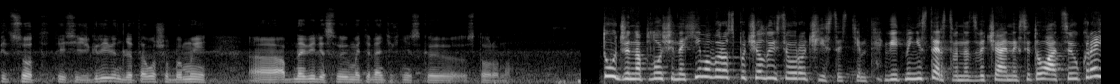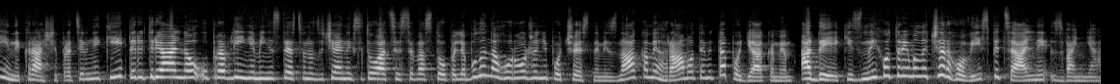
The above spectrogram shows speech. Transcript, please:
500 тысяч гривен для того, чтобы мы обновили свою материально-техническую сторону. Тут же на площі Нахімова розпочалися урочистості. Від Міністерства надзвичайних ситуацій України кращі працівники територіального управління Міністерства надзвичайних ситуацій Севастополя були нагороджені почесними знаками, грамотами та подяками. А деякі з них отримали чергові спеціальні звання.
